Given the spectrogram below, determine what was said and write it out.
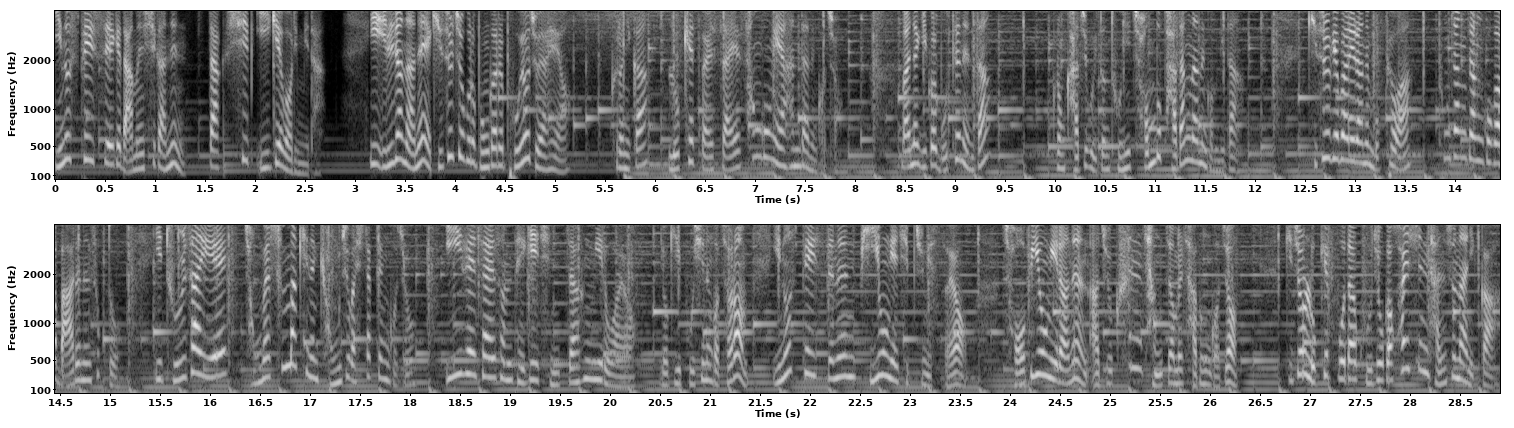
이노스페이스에게 남은 시간은 딱 12개월입니다. 이 1년 안에 기술적으로 뭔가를 보여줘야 해요. 그러니까 로켓 발사에 성공해야 한다는 거죠. 만약 이걸 못 해낸다? 그럼 가지고 있던 돈이 전부 바닥나는 겁니다. 기술 개발이라는 목표와 통장 잔고가 마르는 속도, 이 둘 사이에 정말 숨막히는 경주가 시작된 거죠. 이 회사의 선택이 진짜 흥미로워요. 여기 보시는 것처럼 이노스페이스는 비용에 집중했어요. 저비용이라는 아주 큰 장점을 잡은 거죠. 기존 로켓보다 구조가 훨씬 단순하니까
